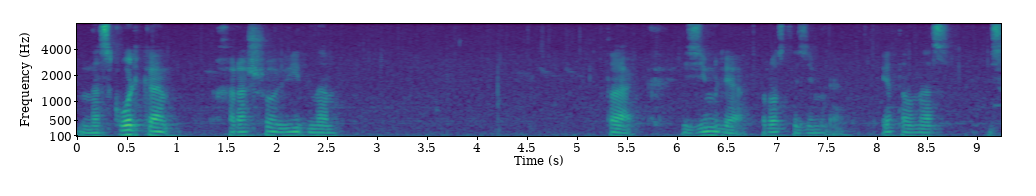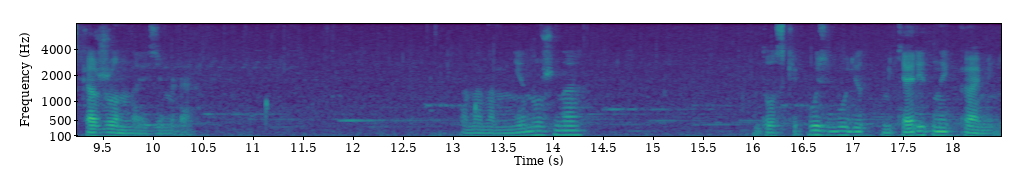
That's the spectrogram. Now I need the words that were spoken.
Насколько хорошо видно. Так, земля, просто земля. Это у нас искаженная земля. Она нам не нужна. Доски пусть будет. Метеоритный камень.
